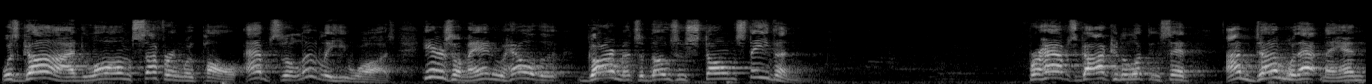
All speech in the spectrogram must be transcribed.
Was God long suffering with Paul? Absolutely he was. Here's a man who held the garments of those who stoned Stephen. Perhaps God could have looked and said, I'm done with that man.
